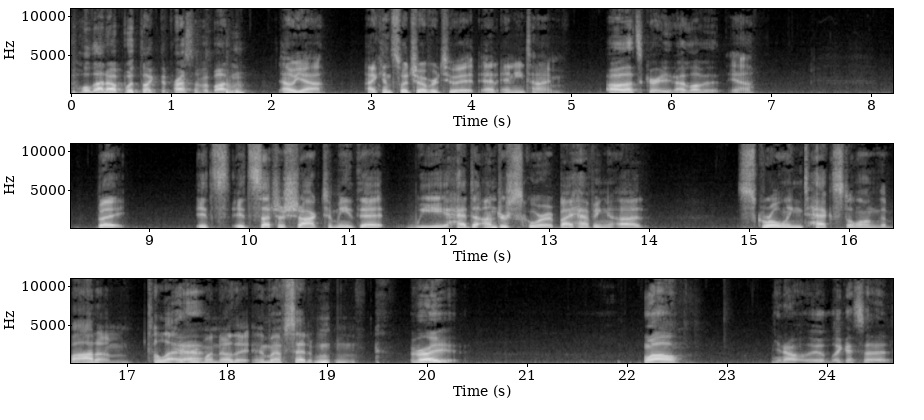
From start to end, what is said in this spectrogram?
pull that up with like the press of a button? Oh yeah, I can switch over to it at any time. Oh, that's great. I love it. Yeah. But it's it's such a shock to me that we had to underscore it by having a scrolling text along the bottom to let Yeah. everyone know that MF said mm Right. Well, you know, like I said,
